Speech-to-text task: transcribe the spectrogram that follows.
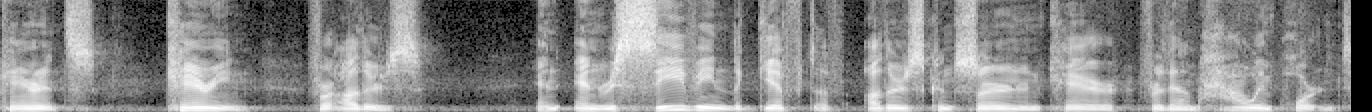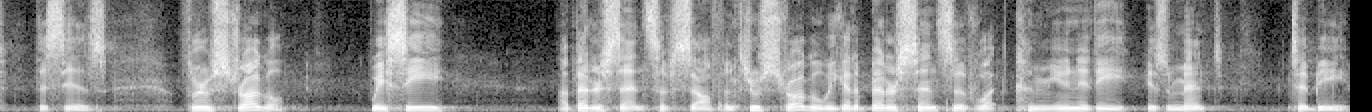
parents caring for others and, and receiving the gift of others' concern and care for them. How important this is. Through struggle, we see a better sense of self. And through struggle, we get a better sense of what community is meant to be.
